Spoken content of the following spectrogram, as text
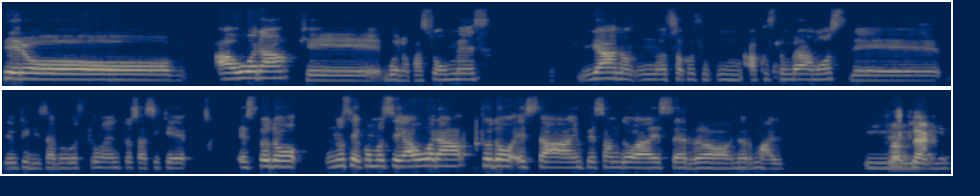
pero ahora que, bueno, pasó un mes, ya no, nos mm, acostumbramos de, de, utilizar nuevos instrumentos, así que es todo, no sé, como si ahora todo está empezando a ser uh, normal. Y claro.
